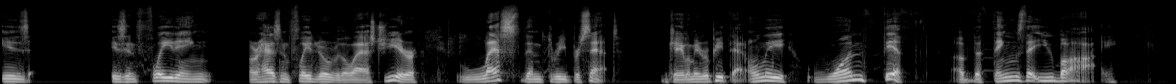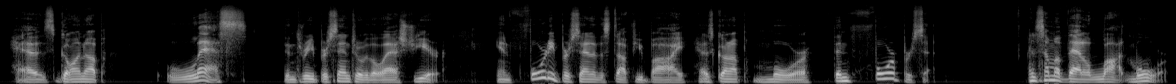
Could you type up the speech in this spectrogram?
is, is inflating or has inflated over the last year less than 3%. Okay, let me repeat that. Only one fifth of the things that you buy has gone up less than 3% over the last year. And 40% of the stuff you buy has gone up more than 4% and some of that a lot more.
